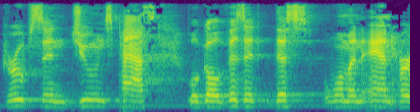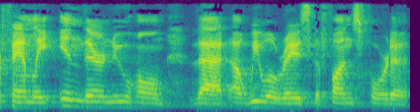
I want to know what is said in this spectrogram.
groups in June's past will go visit this woman and her family in their new home that uh, we will raise the funds for to,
